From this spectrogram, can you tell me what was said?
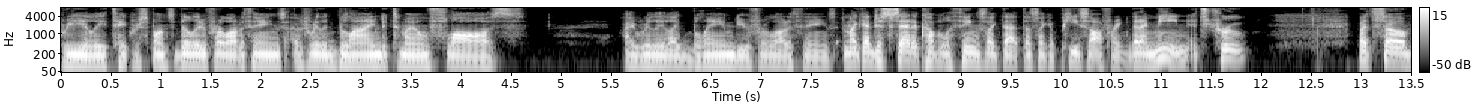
really take responsibility for a lot of things. I was really blind to my own flaws. I really like blamed you for a lot of things. And like I just said a couple of things like that. That's like a peace offering that I mean, it's true. But so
